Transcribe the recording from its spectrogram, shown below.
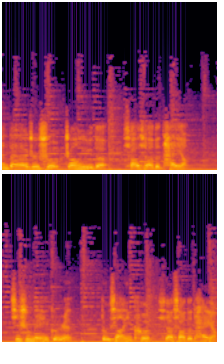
下面带来这首张宇的《小小的太阳》。其实每一个人都像一颗小小的太阳。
